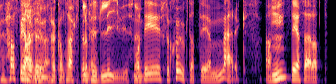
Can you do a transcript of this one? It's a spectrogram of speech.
han spelar för, Jajamän. för kontraktet. Spelar för sitt liv just nu. Och det är så sjukt att det märks. Att Mm. det är så här att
